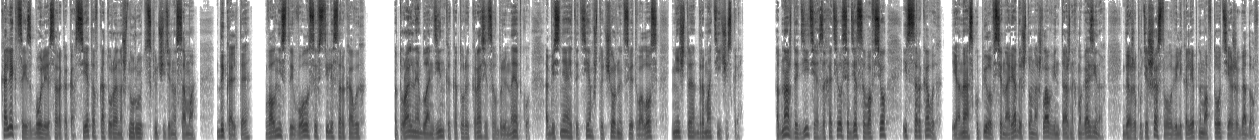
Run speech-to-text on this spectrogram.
коллекция из более 40 корсетов, которые она шнурует исключительно сама, декольте, волнистые волосы в стиле сороковых, Натуральная блондинка, которая красится в брюнетку, объясняет это тем, что черный цвет волос – нечто драматическое. Однажды Дите захотелось одеться во все из сороковых, и она скупила все наряды, что нашла в винтажных магазинах, даже путешествовала в великолепном авто тех же годов.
